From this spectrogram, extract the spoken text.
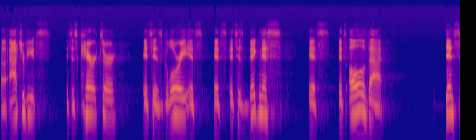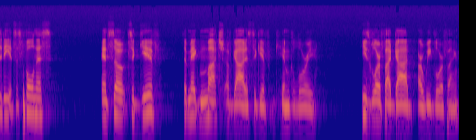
uh, attributes, it's his character, it's his glory, it's it's it's his bigness, it's it's all of that density, it's his fullness. And so to give to make much of God is to give him glory. He's glorified God, are we glorifying?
